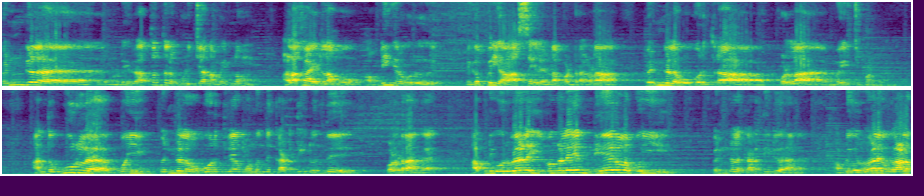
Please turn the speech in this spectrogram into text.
பெண்களுடைய ரத்தத்தில் குளித்தா நம்ம இன்னும் அழகாயிடலாமோ அப்படிங்கிற ஒரு மிகப்பெரிய ஆசையில் என்ன பண்ணுறாங்கன்னா பெண்களை ஒவ்வொருத்தராக கொல்ல முயற்சி பண்ணுறாங்க அந்த ஊரில் போய் பெண்களை ஒவ்வொருத்தரையாக கொண்டு வந்து கடத்திக்கிட்டு வந்து கொள்கிறாங்க அப்படி ஒருவேளை இவங்களே நேரில் போய் பெண்களை கடத்திட்டு வராங்க. அப்படி ஒருவேளை இவங்களால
